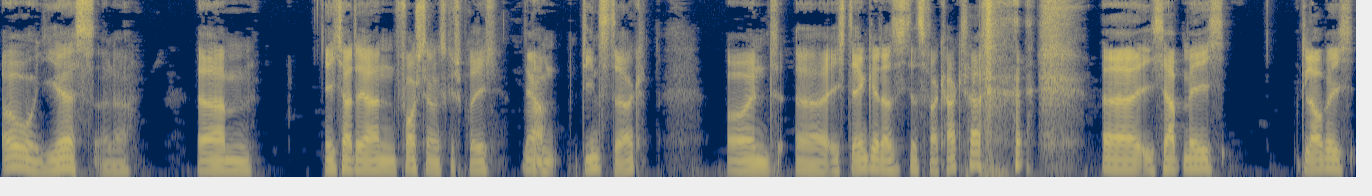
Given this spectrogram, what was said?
Oh, yes, Alter. Ähm, ich hatte ja ein Vorstellungsgespräch Ja. am Dienstag und äh, ich denke, dass ich das verkackt habe. äh, ich habe mich, glaube ich,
